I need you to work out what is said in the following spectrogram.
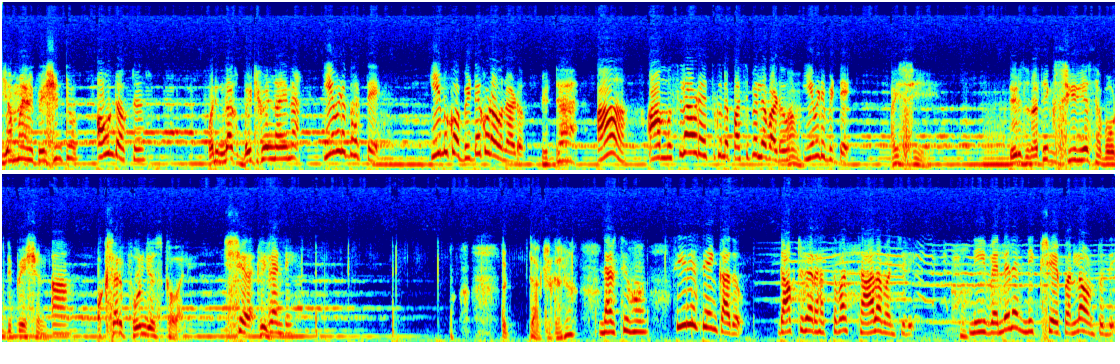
ఈ అమ్మాయి పేషెంట్? అవును డాక్టర్. మరి ఇందాక బయటికి వెళ్ళిన ఆయన? ఈవిడ భర్తే? ఈమెకో బిడ్డ కూడా ఉన్నాడు. బిడ్డ? ఆ ఆ ముసలావిడ ఎత్తుకున్న పసిపిల్లవాడు. ఈవిడ బిడ్డే. I see there is nothing serious about the patient ఆ. ఒకసారి ఫోన్ చేసుకోవాలి. రండి. డాక్టర్ గారు? నరసింహం సీరియస్ ఏం కాదు. డాక్టర్ గారి హస్తవా చాలా మంచిది. నీ వెన్నెల నిక్షేపంలా ఉంటుంది.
